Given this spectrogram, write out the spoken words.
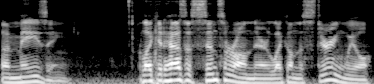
amazing. Like it has a sensor on there, like on the steering wheel.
